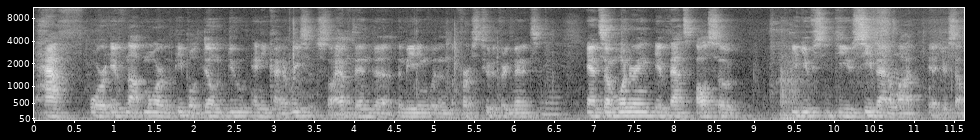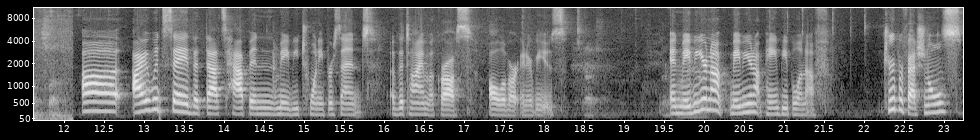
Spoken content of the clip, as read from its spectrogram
half, or if not more, of the people don't do any kind of research. So I have to end the, the meeting within the first two to three minutes. Mm-hmm. And so I'm wondering if that's also do you do you see that a lot yourself as well? Uh, I would say that that's happened maybe 20% of the time across all of our interviews. Gotcha. And maybe you're not maybe you're not paying people enough. True professionals,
